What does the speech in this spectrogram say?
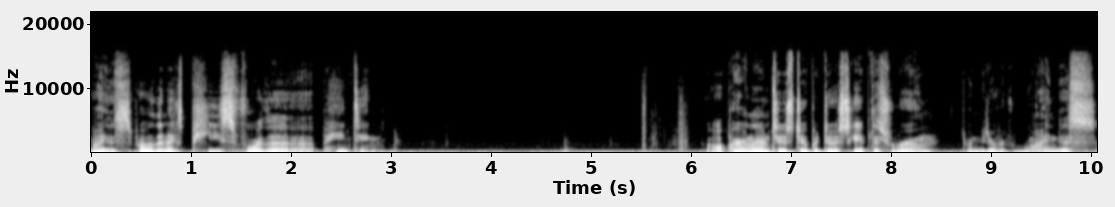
Oh, wait, this is probably the next piece for the painting. Well, apparently I'm too stupid to escape this room. Do I need to rewind this?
